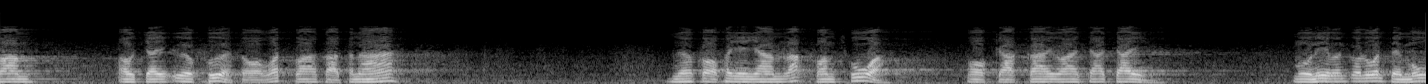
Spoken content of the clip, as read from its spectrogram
ราม เอาใจเอื้อเฟื้อต่อวัดวาศาสนา แล้วก็พยายามละความชั่ว ออกจากกายวาจาใจ หมู่นี้มันก็ล้วนแต่มุ่ง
